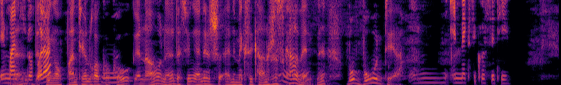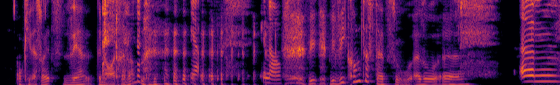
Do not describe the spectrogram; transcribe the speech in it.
Den meinst ja, du doch, deswegen oder? auch Pantheon Rococo, mhm. genau, ne? Deswegen eine, eine mexikanische mhm. Ska-Band, ne? Wo wohnt der? Mm, in Mexico City. Okay, das war jetzt sehr genauer Treffer. ja, genau. Wie, wie, wie kommt es dazu? Also, äh ähm,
